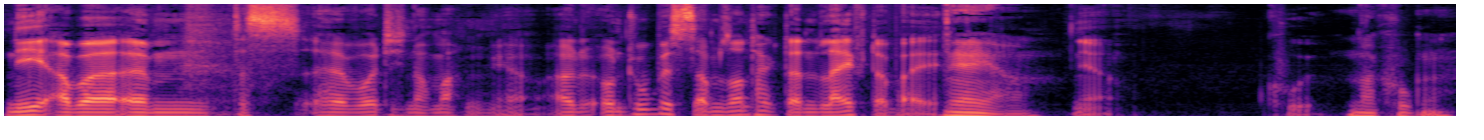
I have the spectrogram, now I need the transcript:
Nee, aber ähm, das äh, wollte ich noch machen, ja. Also, Und du bist am Sonntag dann live dabei. Ja, ja. Ja, cool. Mal gucken.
